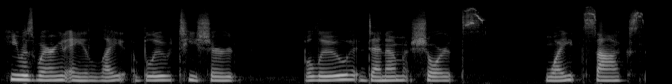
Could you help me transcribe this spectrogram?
He was wearing a light blue t shirt, blue denim shorts, white socks,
